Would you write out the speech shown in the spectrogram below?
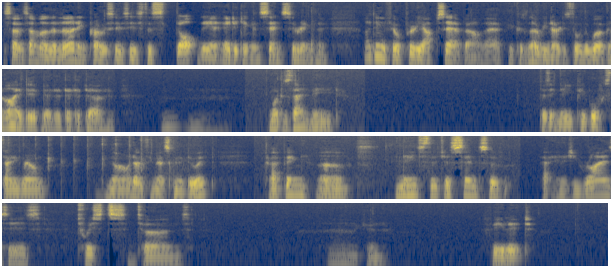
So some of the learning process is to stop the editing and censoring. I do feel pretty upset about that because nobody noticed all the work I did. Da, da, da, hmm. What does that need? Does it need people standing around? No, I don't think that's going to do it. Clapping. Uh, it needs the just sense of that energy rises, twists and turns. Uh, can feel it,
